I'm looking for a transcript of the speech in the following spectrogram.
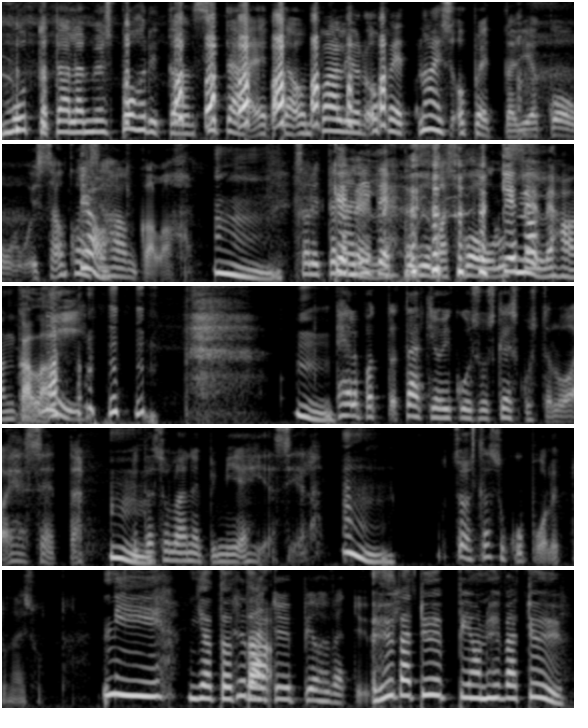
mutta täällä myös pohditaan sitä, että on paljon opet- naisopettajia kouluissa. Onko se hankalaa? Mm. Sä olit tänään itse puhumassa koulussa. Kenelle hankalaa? Niin. mm. Helpottaa, tämäkin on ikuisuuskeskusteluaihe se, että mm. pitäisi olla enempi miehiä siellä. Mm. Mutta se on sitä sukupuolittuneisuutta. Niin. Ja tota, hyvä tyyppi on hyvä tyyppi. Hyvä tyyppi on hyvä tyyppi,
